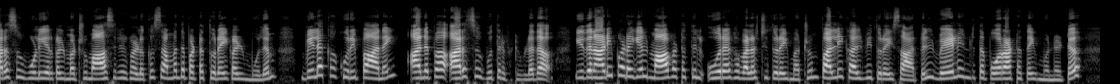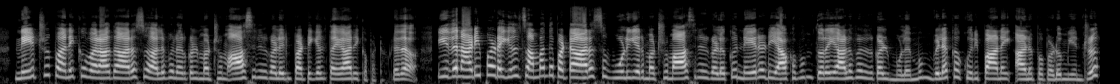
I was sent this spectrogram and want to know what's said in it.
அரசு ஊழியர்கள் மற்றும் ஆசிரியர்களுக்கு சம்பந்தப்பட்ட துறைகள் மூலம் விளக்க குறிப்பானை அனுப்ப அரசு உத்தரவிட்டுள்ளது. இதன் அடிப்படையில் மாவட்டத்தில் ஊரக வளர்ச்சித்துறை மற்றும் பள்ளி கல்வித்துறை சார்பில் வேலைநிறுத்த போராட்டத்தை முன்னிட்டு நேற்று பணிக்கு வராத அரசு அலுவலர்கள் மற்றும் ஆசிரியர்களின் பட்டியல் தயாரிக்கப்பட்டுள்ளது. இதன் அடிப்படையில் சம்பந்தப்பட்ட அரசு ஊழியர் மற்றும் ஆசிரியர்களுக்கு நேரடியாகவும் துறை அலுவலர்கள் மூலமும் விளக்க குறிப்பானை அனுப்பப்படும் என்று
